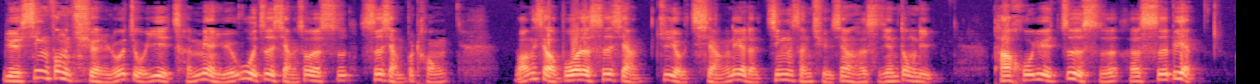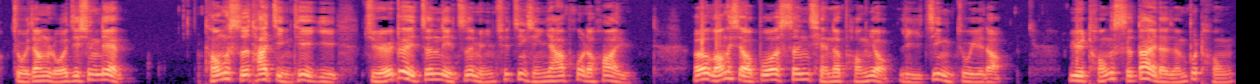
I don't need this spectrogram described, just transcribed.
与信奉犬儒主义、沉湎于物质享受的思思想不同，王小波的思想具有强烈的精神取向和实践动力。他呼吁自识和思辨，主张逻辑训练。同时，他警惕以绝对真理之名去进行压迫的话语。而王小波生前的朋友李静注意到，与同时代的人不同，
